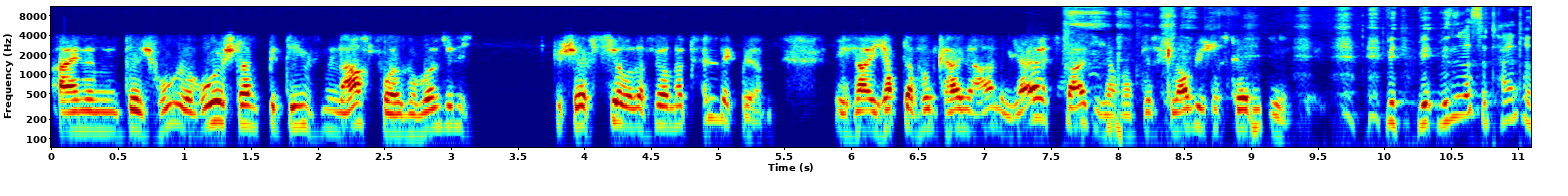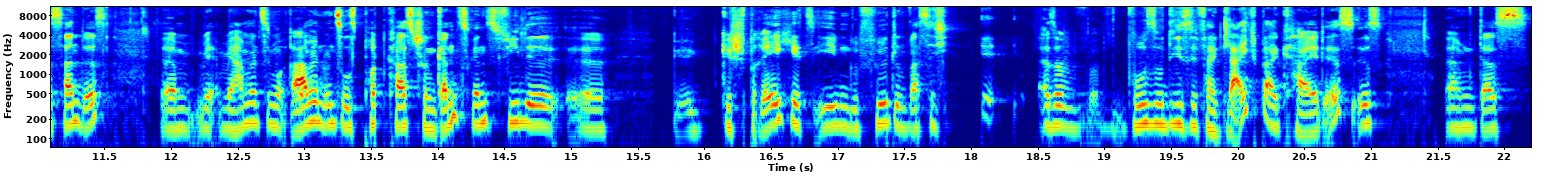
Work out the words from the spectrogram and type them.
einen durch Ruhestand bedingten Nachfolger. Wollen Sie nicht Geschäftsführer der Firma Tendek werden? Ich sage, ich habe davon keine Ahnung. Ja, jetzt weiß ich, aber das glaube ich, das können Sie. Wissen Sie, was total interessant ist? Ähm, wir, wir, haben jetzt im Rahmen unseres Podcasts schon ganz, ganz viele äh, Gespräche jetzt eben geführt und was ich, äh, also wo so diese Vergleichbarkeit ist, ist, ähm, dass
